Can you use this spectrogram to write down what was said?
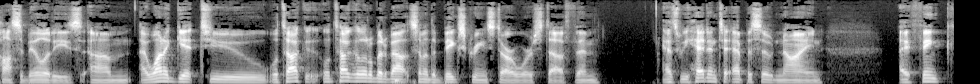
possibilities. Um, I want to get to we'll talk we'll talk a little bit about some of the big screen Star Wars stuff. And as we head into Episode Nine, I think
